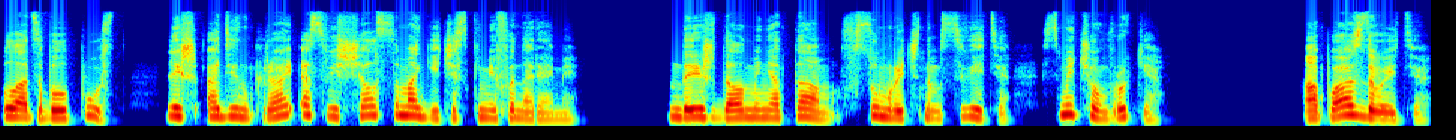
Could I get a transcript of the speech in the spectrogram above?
Плац был пуст, лишь один край освещался магическими фонарями. Да и ждал меня там, в сумрачном свете, с мечом в руке. «Опаздываете»,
